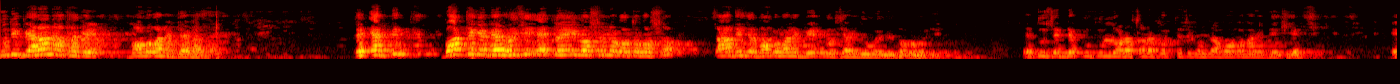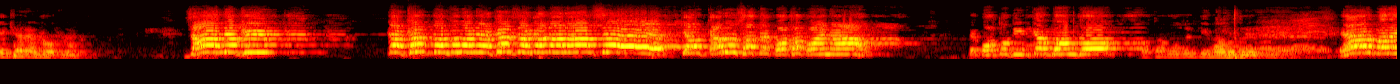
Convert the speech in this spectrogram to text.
যদি বেড়া না থাকে, ভগবানের দেখা যায়। একদিন ঘর থেকে বের হয়েছি, এই তো এই বছর না গত বছর, চা যে ভগবানের বের করছি, আমি ডুবে ভগবানের দু সাইডে কুকুর লড়াচড়া করতেছে, কোন যা ভগবানের দেখিয়েছি। এই খেলার লোক নাই। যা দেখি ভগবান এক এক জায়গা দাঁড়া আছে। কেউ কারোর সাথে কথা কয় না। এ কতদিনকার দ্বন্দ্ব? কথা বোঝেন কি না এরপরে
